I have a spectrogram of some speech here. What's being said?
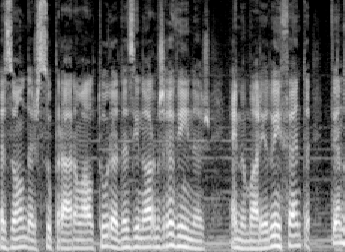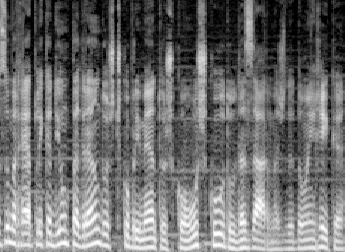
As ondas superaram a altura das enormes ravinas. Em memória do Infante, temos uma réplica de um padrão dos descobrimentos com o escudo das armas de Dom Henrique.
